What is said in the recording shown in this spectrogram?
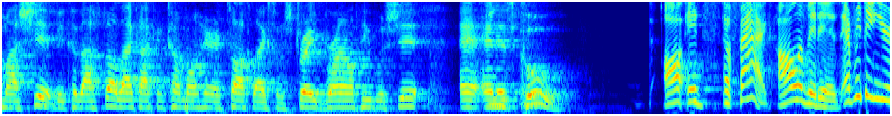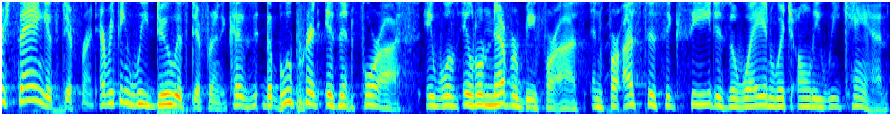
my shit because I felt like I can come on here and talk like some straight brown people shit, and, and it's cool all it's a fact. All of it is. Everything you're saying is different. Everything we do is different because the blueprint isn't for us. It will it'll never be for us. And for us to succeed is a way in which only we can.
